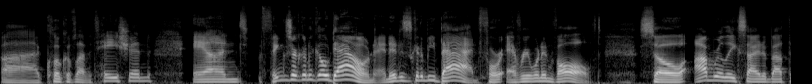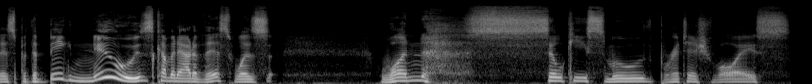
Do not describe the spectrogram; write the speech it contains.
uh, cloak of levitation, and things are going to go down, and it is going to be bad for everyone involved. So I'm really excited about this. But the big news coming out of this was one silky smooth British voice,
